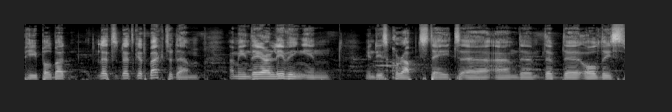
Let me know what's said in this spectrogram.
people, but let's let's get back to them. I mean, they are living in in this corrupt state, uh, and uh, the, the, all these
